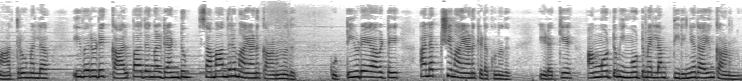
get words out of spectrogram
മാത്രവുമല്ല ഇവരുടെ കാൽപാദങ്ങൾ രണ്ടും സമാന്തരമായാണ് കാണുന്നത്. കുട്ടിയുടെ ആവട്ടെ അലക്ഷ്യമായാണ് കിടക്കുന്നത്. ഇടയ്ക്ക് അങ്ങോട്ടും ഇങ്ങോട്ടുമെല്ലാം തിരിഞ്ഞതായും കാണുന്നു.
